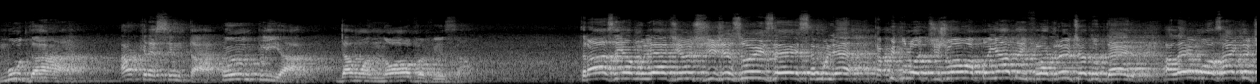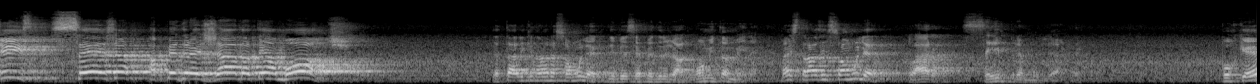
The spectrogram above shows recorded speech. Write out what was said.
mudar, acrescentar, ampliar, dar uma nova visão. Trazem a mulher diante de Jesus, essa mulher, capítulo 8 de João, apanhada em flagrante adultério. A lei mosaica diz: seja apedrejada até a morte. Detalhe que não era só a mulher que devia ser apedrejada, o homem também, né? Mas trazem só a mulher. Claro, sempre a mulher. Né? Por quê?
